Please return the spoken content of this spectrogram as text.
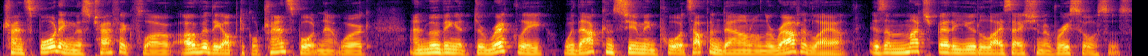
Transporting this traffic flow over the optical transport network and moving it directly without consuming ports up and down on the routed layer is a much better utilization of resources.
